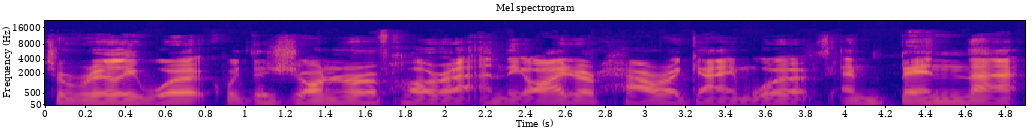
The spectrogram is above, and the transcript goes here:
to really work with the genre of horror and the idea of how a game works and bend that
